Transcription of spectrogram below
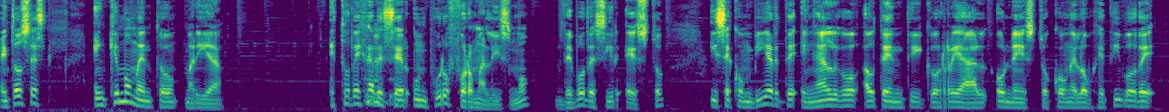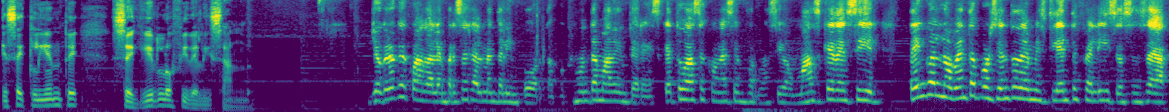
Entonces, ¿en qué momento, María, esto deja de ser un puro formalismo? Debo decir esto y se convierte en algo auténtico, real, honesto, con el objetivo de ese cliente seguirlo fidelizando. Yo creo que cuando a la empresa realmente le importa, porque es un tema de interés, ¿qué tú haces con esa información? Más que decir, tengo el 90% de mis clientes felices, o sea,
